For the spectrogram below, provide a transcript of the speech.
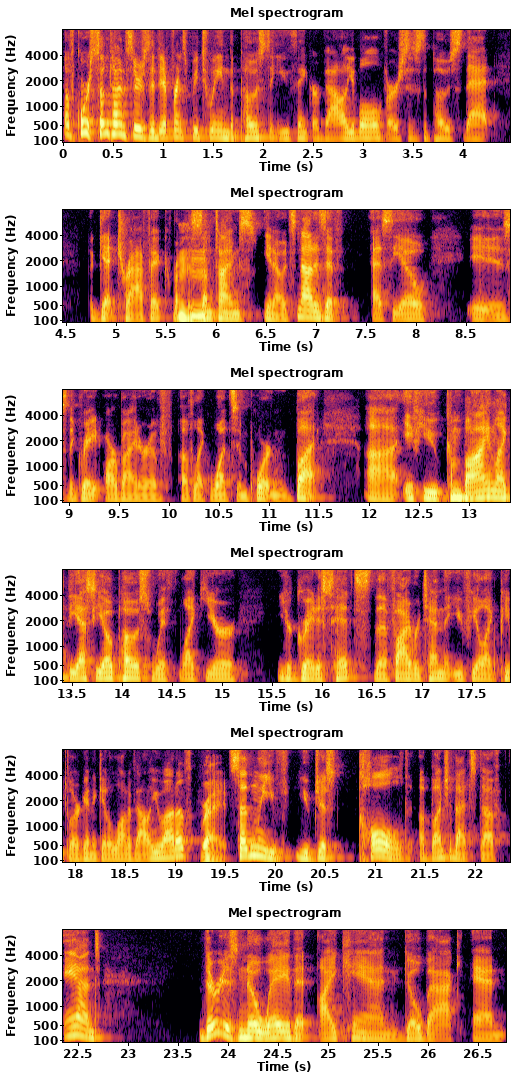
of course, sometimes there's a difference between the posts that you think are valuable versus the posts that get traffic. Right? Mhm. Sometimes, you know, it's not as if SEO is the great arbiter of of like what's important. But uh, if you combine like the SEO posts with like your your greatest hits, the five or ten that you feel like people are going to get a lot of value out of, Right. suddenly you've you've just culled a bunch of that stuff and there is no way that I can go back and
